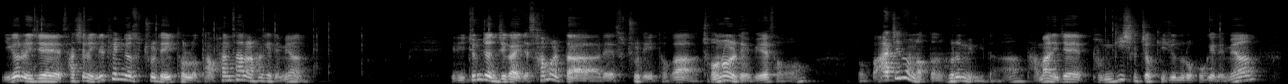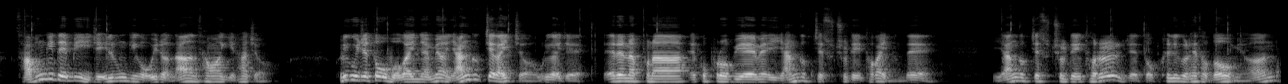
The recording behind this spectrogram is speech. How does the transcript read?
이거를 이제 사실은 일평균 수출 데이터로 다 환산을 하게 되면 이 리튬 전지가 이제 3월 달에 수출 데이터가 전월 대비해서 좀 빠지는 어떤 흐름입니다. 다만 이제 분기 실적 기준으로 보게 되면 4분기 대비 이제 1분기가 오히려 나은 상황이긴 하죠. 그리고 이제 또 뭐가 있냐면 양극재가 있죠. 우리가 이제 LNF나 에코프로비엠의 이 양극재 수출 데이터가 있는데 이 양극재 수출 데이터를 이제 또 클릭을 해서 넣으면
